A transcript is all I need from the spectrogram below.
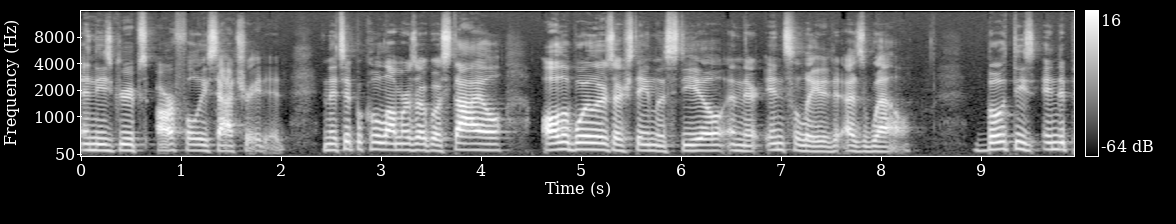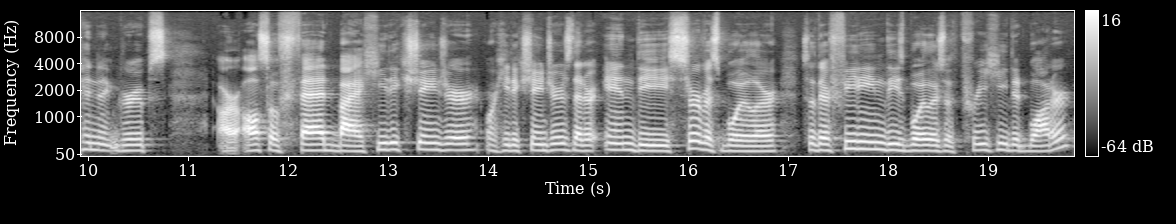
and these groups are fully saturated. In the typical La Marzocco style, all the boilers are stainless steel and they're insulated as well. Both these independent groups are also fed by a heat exchanger or heat exchangers that are in the service boiler. So they're feeding these boilers with preheated water.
